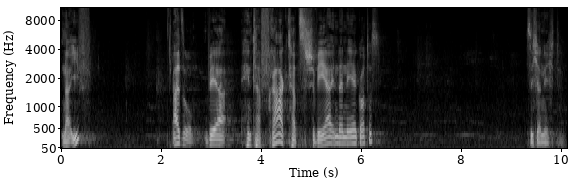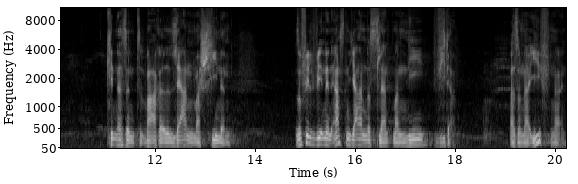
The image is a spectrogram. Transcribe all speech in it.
Naiv? Also, wer hinterfragt, hat es schwer in der Nähe Gottes? Sicher nicht. Kinder sind wahre Lernmaschinen. So viel wie in den ersten Jahren, das lernt man nie wieder. Also naiv? Nein.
